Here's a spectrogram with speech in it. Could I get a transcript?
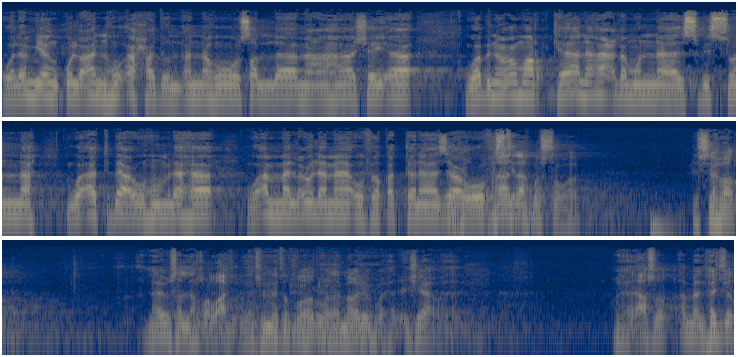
ولم ينقل عنه أحد أنه صلى معها شيئا. وابن عمر كان أعلم الناس بالسنة وأتبعهم لها وأما العلماء فقد تنازعوا في هذا هو الصواب. في السفر لا يصلى الرواتب لا سنة الظهر ولا المغرب ولا العشاء ولا ولا العصر. أما الفجر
